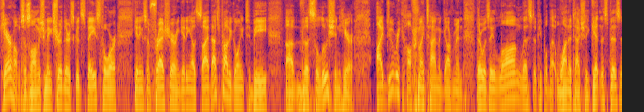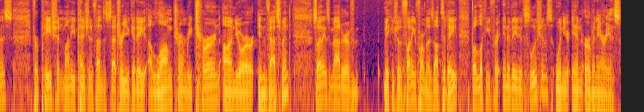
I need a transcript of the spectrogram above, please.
care homes, as long long as you make sure there's good space for getting some fresh air and getting outside, that's probably going to be uh, the solution here. I do recall from my time in government, there was a long list of people that wanted to actually get in this business for patient money, pension funds, etc. You get a, a long-term return on your investment. So I think it's a matter of making sure the funding formula is up to date, but looking for innovative solutions when you're in urban areas.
